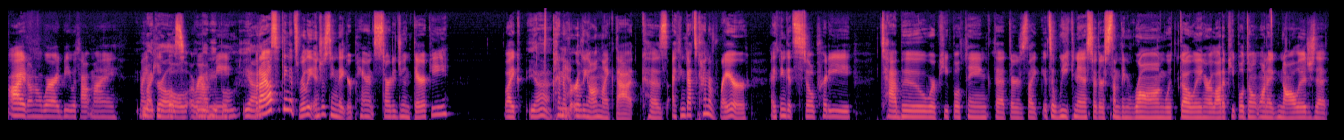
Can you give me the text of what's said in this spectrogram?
I don't know where I'd be without my my, people girls, my around me. people, Yeah. But I also think it's really interesting that your parents started you in therapy, like yeah. kind of Yeah. early on like that, because I think that's kind of rare. I think it's still pretty taboo where people think that there's like it's a weakness or there's something wrong with going, or a lot of people don't want to acknowledge that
